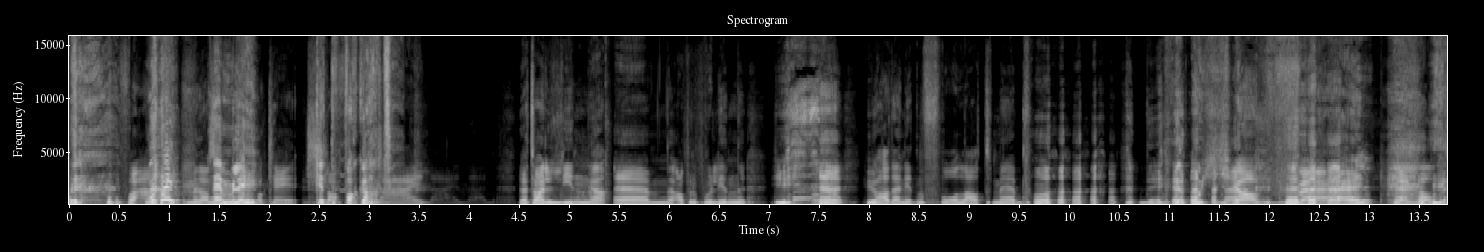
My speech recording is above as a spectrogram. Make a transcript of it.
Hvorfor er det- men altså, nemlig! Okay, Get the fuck out. Nei, nei, nei. var Linn Ja. eh, Apropos Linn. Hun, hun hadde en liten fallout med på det. Å ja vel? Jeg kalte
